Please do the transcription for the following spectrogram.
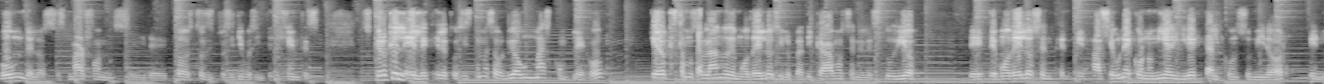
boom de los smartphones y de todos estos dispositivos inteligentes. creo que el, el ecosistema se volvió aún más complejo. Creo que estamos hablando de modelos, y lo platicábamos en el estudio, de, modelos hacia una economía directa al consumidor, en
